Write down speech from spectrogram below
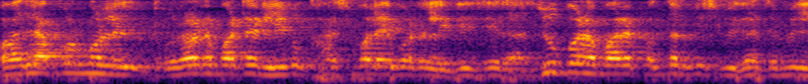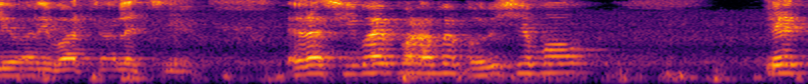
પાંજરાપુરમાં ઢોરાને માટે લીલું ખાસ મલાઈ માટે લીધી છે. હજુ પણ અમારે પંદર વીસ વીઘા જમીન લેવાની વાત ચાલે જ છે. એના સિવાય પણ અમે ભવિષ્યમાં એક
